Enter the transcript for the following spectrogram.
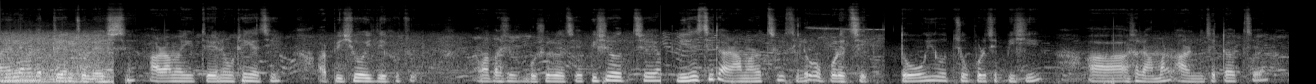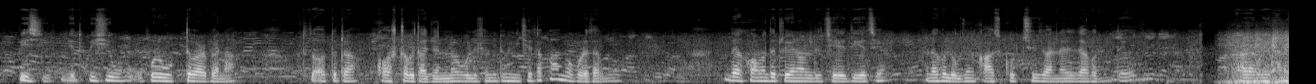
ফাইনালি আমাদের ট্রেন চলে এসেছে। আর আমি ট্রেনে উঠে গেছি, আর পিসি ওই দেখেছ আমার পাশে বসে রয়েছে। পিসির হচ্ছে নিজের সিট আর আমার হচ্ছে ছিল ওপরের সিট তো ওই হচ্ছে উপরে হচ্ছে পিসি আসলে আমার আর নিচেরটা হচ্ছে পিসি। যেহেতু পিসি উপ- উপরে উঠতে পারবে না, তো অতটা কষ্ট হবে, তার জন্য বলেছিলাম তুমি নিচে থাকো, আমি উপরে থাকব। দেখো, আমাদের ট্রেন অলরেডি ছেড়ে দিয়েছে। দেখো, লোকজন কাজ করছে, জানলা দিয়ে দেখো আর আমি এখানে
